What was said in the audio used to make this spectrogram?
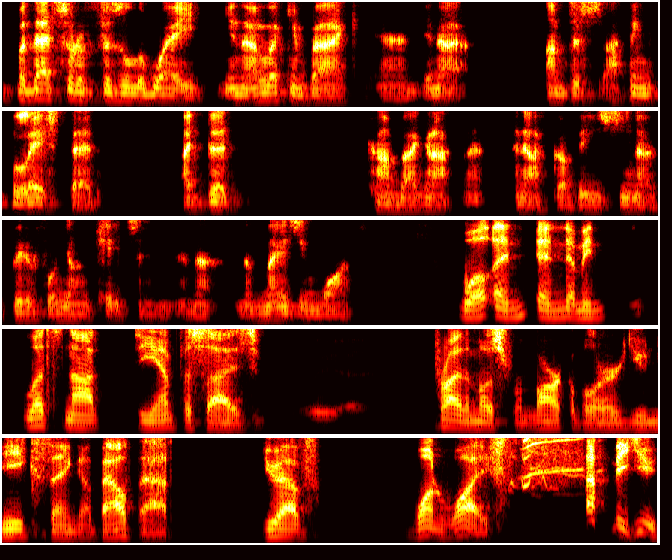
but that sort of fizzled away, you know, looking back. And, you know, I'm just, I think, blessed that I did come back and I've, and I've got these, you know, beautiful young kids and, and a, an amazing wife. Well, and, and I mean, let's not de emphasize uh, probably the most remarkable or unique thing about that. You have one wife. I mean, you,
